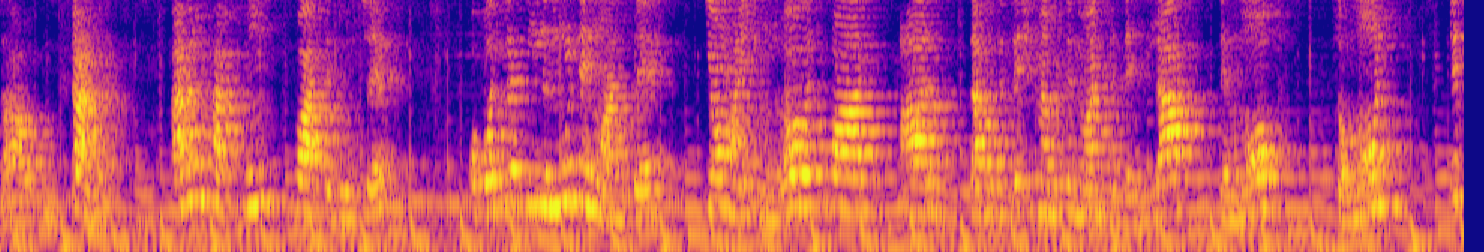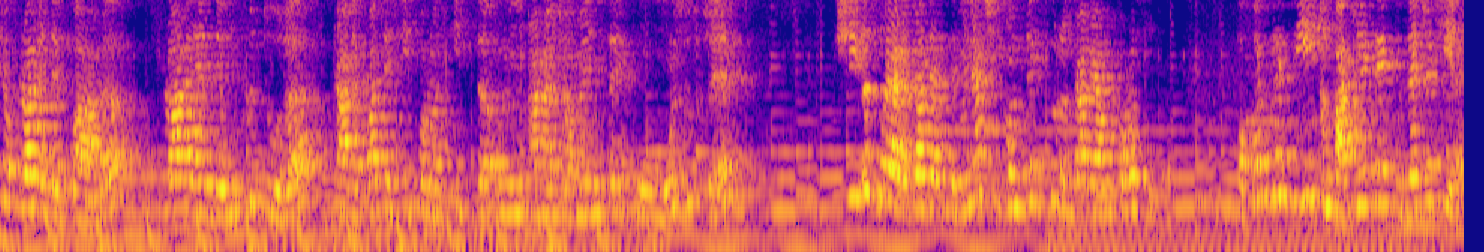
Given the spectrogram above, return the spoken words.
sau Mixandra. Are un parfum foarte dulce. O poți găsi în multe nuanțe. Eu am aici un roz pal, alb, dar o găsești și mai multe nuanțe de lila, de mov, somon. Este o floare de vară, o floare de umplutură, care poate fi folosită în aranjamente cu mult succes și îți voi arăta de asemenea și contextul în care am folosit-o. O poți găsi în pachete cu 10 fire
